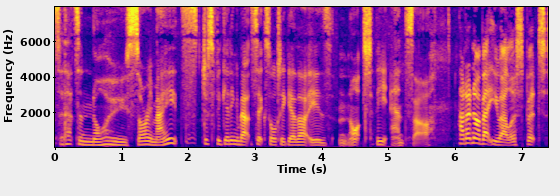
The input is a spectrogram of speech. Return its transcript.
So that's a no. Sorry, mates. Just forgetting about sex altogether is not the answer. I don't know about you, Alice, but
